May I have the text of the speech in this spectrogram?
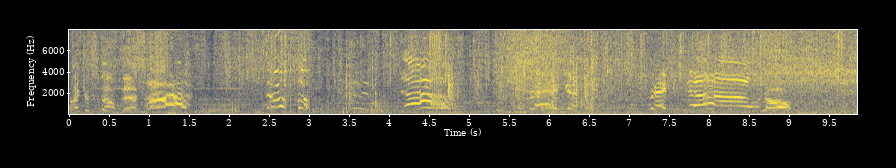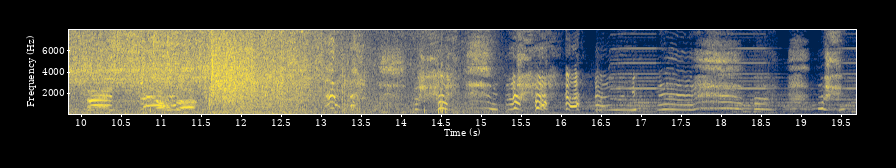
I can stop this! Rick! Rick, no! No! Man! Don't look!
